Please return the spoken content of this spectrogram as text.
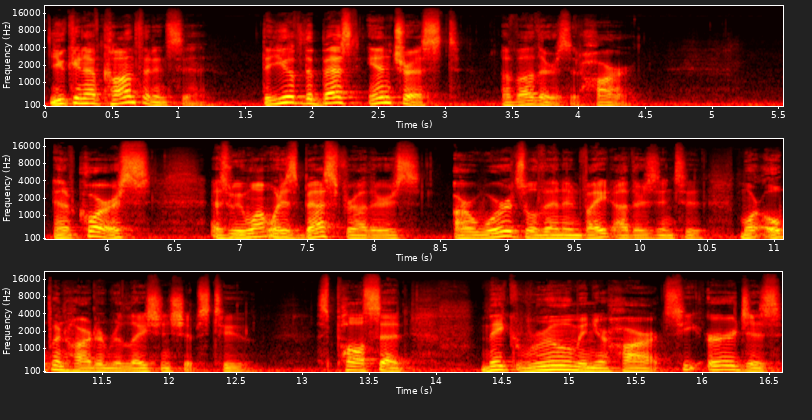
you can have confidence in, that you have the best interest of others at heart. And of course, as we want what is best for others, our words will then invite others into more open hearted relationships too. As Paul said, make room in your hearts. He urges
